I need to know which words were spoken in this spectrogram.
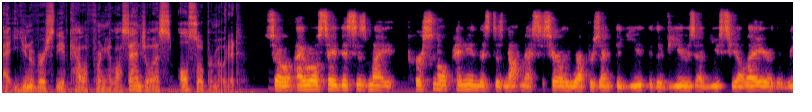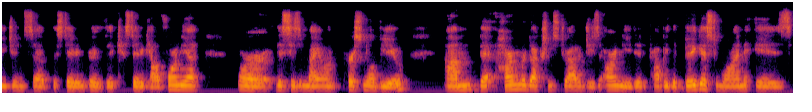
at University of California, Los Angeles, also promoted. So I will say this is my personal opinion. This does not necessarily represent the the views of UCLA or the regents of the state of, the state of California, or this is my own personal view. Um, that harm reduction strategies are needed. Probably the biggest one is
